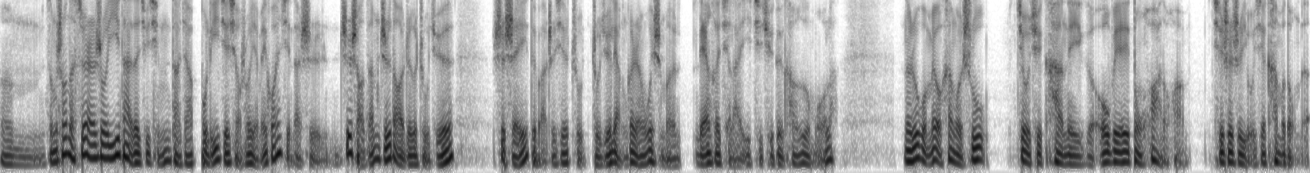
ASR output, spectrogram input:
嗯，怎么说呢？虽然说一代的剧情大家不理解小说也没关系，但是至少咱们知道这个主角是谁，对吧？这些主主角两个人为什么联合起来一起去对抗恶魔了？那如果没有看过书，就去看那个 OVA 动画的话，其实是有一些看不懂的。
